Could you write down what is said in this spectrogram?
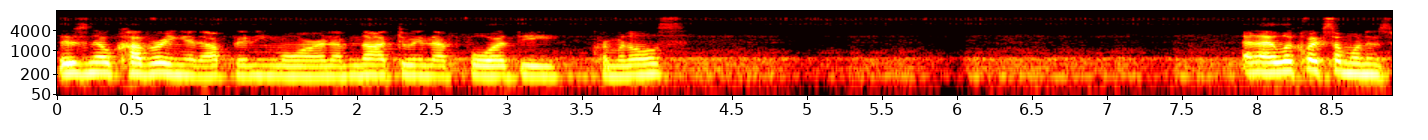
There's no covering it up anymore, and I'm not doing that for the criminals. And I look like someone who's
